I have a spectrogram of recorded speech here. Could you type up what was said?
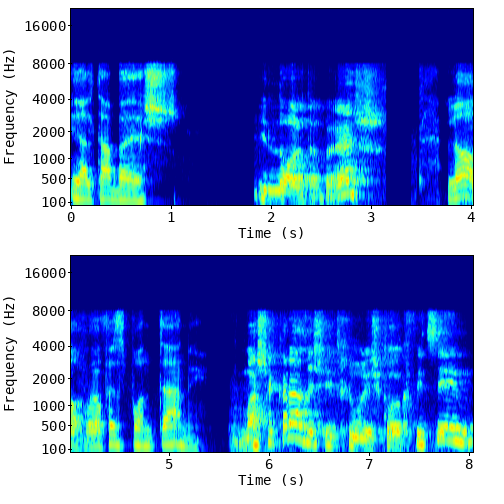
היא עלתה באש. היא לא עלתה באש. לא, אבל... באופן ספונטני. מה שקרה זה שהתחילו לשקוע קפיצים,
